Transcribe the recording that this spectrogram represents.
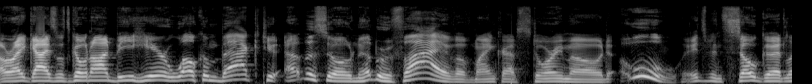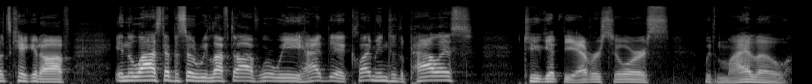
All right, guys, what's going on? Be here. Welcome back to episode number five of Minecraft Story Mode. Ooh, it's been so good. Let's kick it off. In the last episode, we left off where we had to climb into the palace to get the Eversource with Milo,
